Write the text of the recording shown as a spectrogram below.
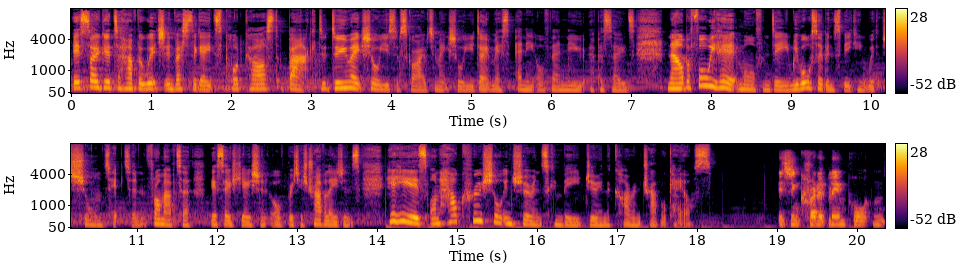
It's so good to have the Which Investigates podcast back. Do make sure you subscribe to make sure you don't miss any of their new episodes. Now, before we hear more from Dean, we've also been speaking with Sean Tipton from ABTA, the Association of British Travel Agents. Here he is on how crucial insurance can be during the current travel chaos. It's incredibly important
